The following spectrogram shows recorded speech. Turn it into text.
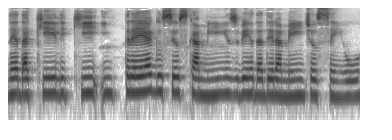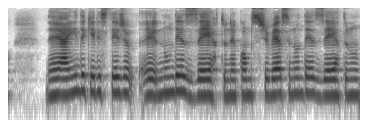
né, daquele que entrega os seus caminhos verdadeiramente ao Senhor, né, ainda que ele esteja é, num deserto, né, como se estivesse num deserto, num,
